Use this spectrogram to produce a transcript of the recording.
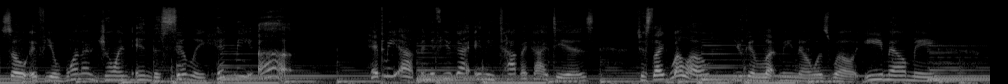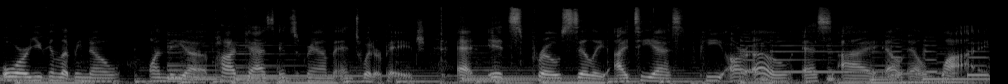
so if you want to join in the silly, hit me up. Hit me up. And if you got any topic ideas, just like Willow, you can let me know as well. Email me or you can let me know on the uh, podcast Instagram and Twitter page at It's Pro Silly, I T S P R O S I L L Y,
